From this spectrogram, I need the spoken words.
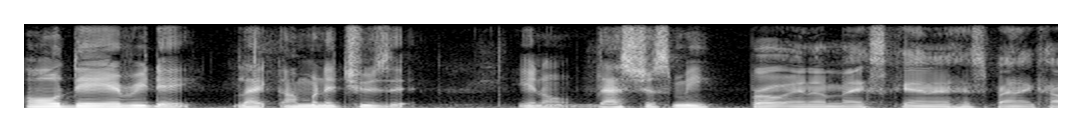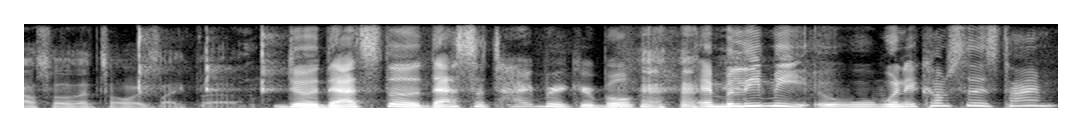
all day, every day. Like I'm going to choose it. You know, that's just me. bro, in a Mexican and Hispanic household, that's always like the Dude, that's the that's the tiebreaker, bro. and believe me, when it comes to this time,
